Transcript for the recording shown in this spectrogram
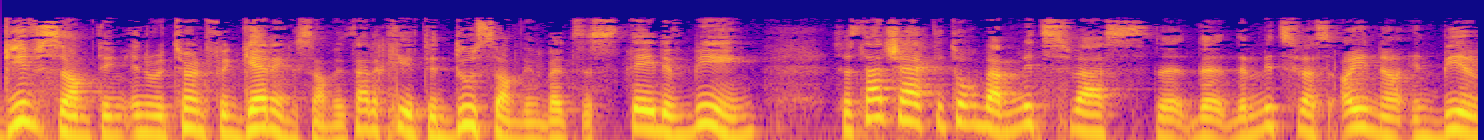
give something in return for getting something. It's not a Chiv to do something, but it's a state of being. So it's not shak to talk about mitzvahs, the, the, the mitzvahs Oina in Bir.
